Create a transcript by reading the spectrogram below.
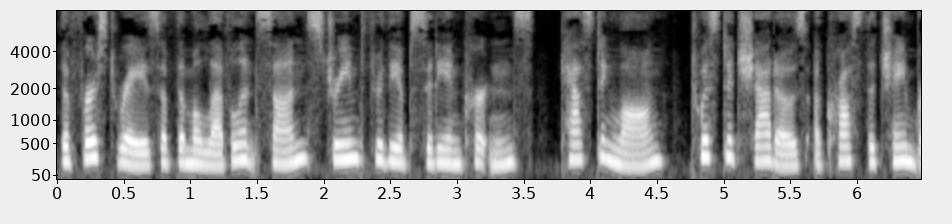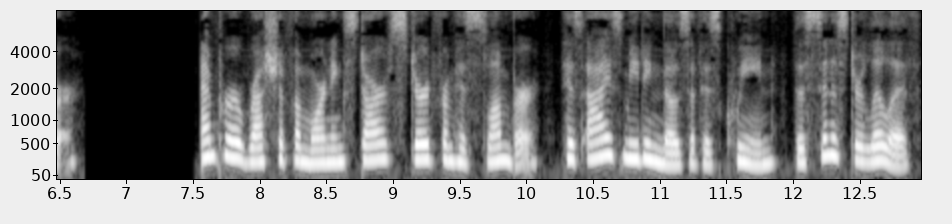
The first rays of the malevolent sun streamed through the obsidian curtains, casting long, twisted shadows across the chamber. Emperor Rushifa Morningstar stirred from his slumber, his eyes meeting those of his queen, the sinister Lilith,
